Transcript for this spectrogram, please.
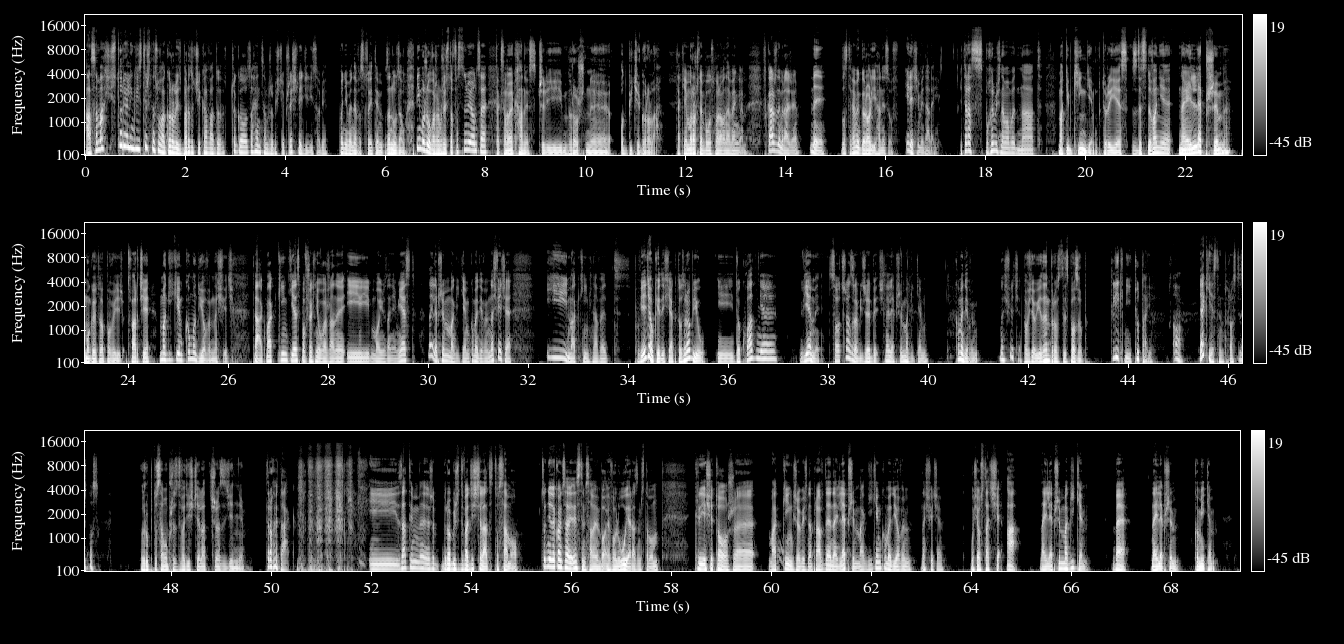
A sama historia lingwistyczna słowa gorol jest bardzo ciekawa, do czego zachęcam, żebyście prześledzili sobie, bo nie będę was tutaj tym zanudzał. Mimo, że uważam, że jest to fascynujące, Tak samo jak Hanys, czyli mroczne odbicie gorola. Takie mroczne, bo usmarowane węglem. W każdym razie, my zostawiamy goroli i hanysów i lecimy dalej. I teraz pochylmy się na moment nad Maciem Kingiem, który jest zdecydowanie najlepszym, mogę to powiedzieć otwarcie, magikiem komediowym na świecie. Tak, Mac King jest powszechnie uważany i moim zdaniem jest najlepszym magikiem komediowym na świecie. I Mac King nawet powiedział kiedyś, jak to zrobił. I dokładnie wiemy, co trzeba zrobić, żeby być najlepszym magikiem komediowym na świecie. Powiedział jeden prosty sposób. Kliknij tutaj. O, jaki jest ten prosty sposób? Rób to samo przez 20 lat, trzy razy dziennie. Trochę tak. I za tym, że robisz 20 lat to samo, co nie do końca jest tym samym, bo ewoluuje razem z tobą, kryje się to, że Mac King, żeby być naprawdę najlepszym magikiem komediowym na świecie, musiał stać się A. Najlepszym magikiem, B. Najlepszym komikiem.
